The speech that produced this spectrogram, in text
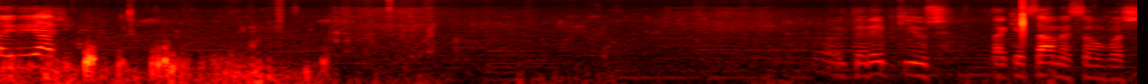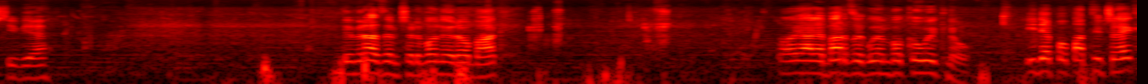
Kolejny jazik. No te rybki już takie same są właściwie. Tym razem czerwony robak. Oj, ale bardzo głęboko łyknął. Idę po patyczek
